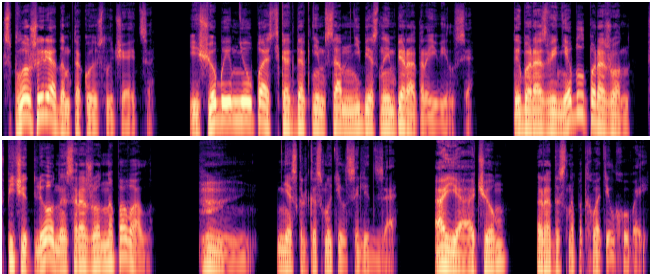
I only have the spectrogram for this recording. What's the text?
Сплошь и рядом такое случается. Еще бы им не упасть, когда к ним сам Небесный Император явился. Ты бы разве не был поражен, впечатлен и сражен на повал?» «Хм...» — несколько смутился Лидзе. «А я о чем?» — радостно подхватил Хувей.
